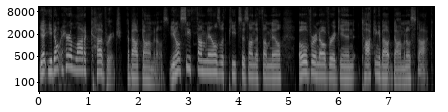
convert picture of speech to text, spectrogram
Yet, you don't hear a lot of coverage about Domino's. You don't see thumbnails with pizzas on the thumbnail over and over again talking about Domino's stock.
